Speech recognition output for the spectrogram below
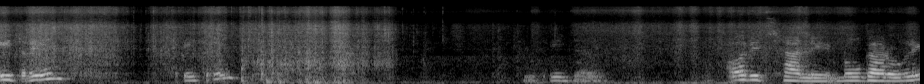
კიტრი კიტრი იდე ორი ცალი ბულგარული.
